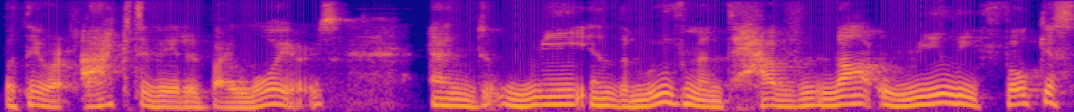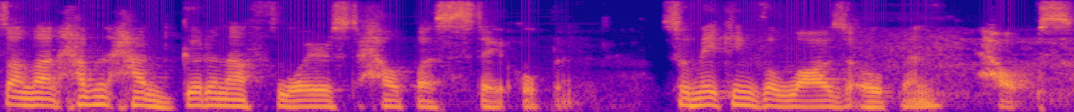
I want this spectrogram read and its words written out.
but they were activated by lawyers. And we in the movement have not really focused on that, haven't had good enough lawyers to help us stay open. So making the laws open helps.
